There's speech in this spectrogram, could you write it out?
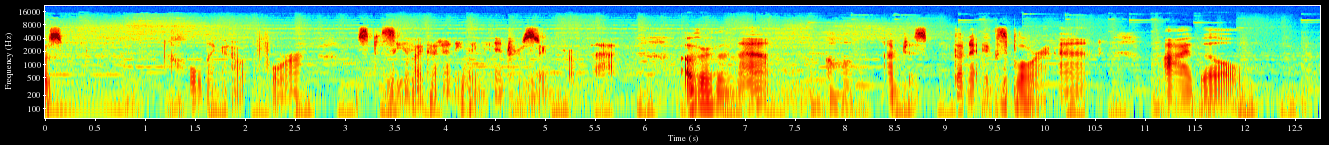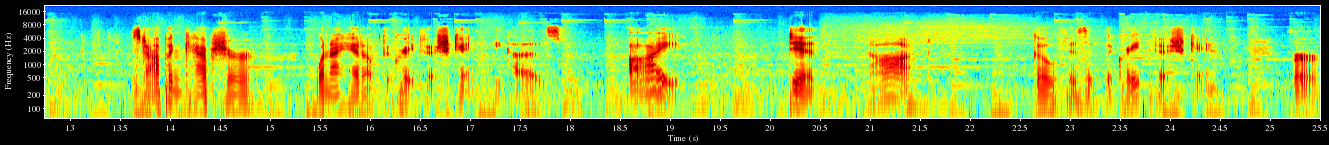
was holding out for, was to see if I got anything interesting from that. Other than that, um, I'm just gonna explore and I will stop and capture when I hit up the Crayfish King because I did not go visit the Crayfish King for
